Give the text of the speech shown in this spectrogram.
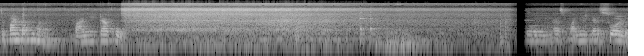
त्याचं पाणी टाकू म्हणा. पाणी टाकू. दोन ग्लास पाणी त्या सोडलं.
